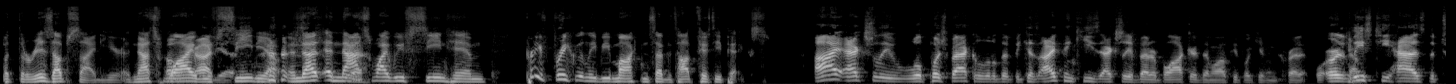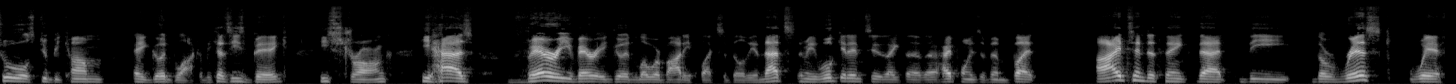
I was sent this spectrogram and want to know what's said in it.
But there is upside here, and that's oh why oh God, we've yes. seen yeah, and that and that's yeah. why we've seen him pretty frequently be mocked inside the top fifty picks. I actually will push back a little bit because I think he's actually a better blocker than a lot of people are giving credit for, or at yeah. least he has the tools to become a good blocker because he's big, he's strong, he has very, very good lower body flexibility. And that's, I mean, we'll get into like the, the high points of him, but I tend to think that the the risk with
